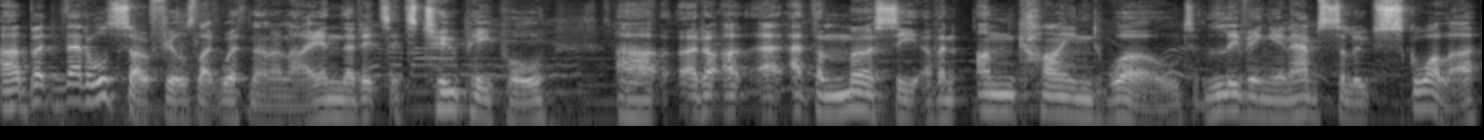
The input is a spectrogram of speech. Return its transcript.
Uh, but that also feels like Withnail and I, in that it's it's two people uh, at, at, at the mercy of an unkind world, living in absolute squalor,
